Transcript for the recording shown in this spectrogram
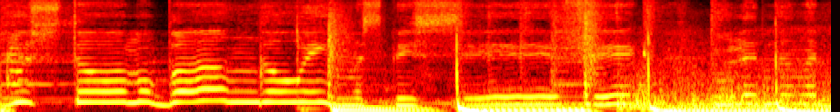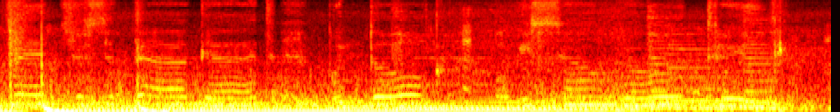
Gusto mo bang gawing mas specific? Tulad ng adventure sa dagat Bundok o isang road trip?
